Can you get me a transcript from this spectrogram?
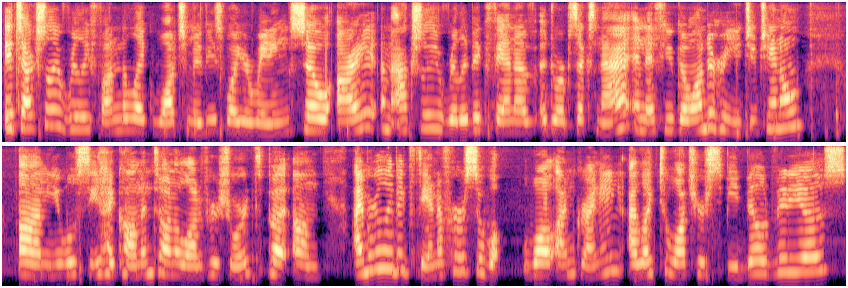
it's actually really fun to like watch movies while you're waiting. So I am actually a really big fan of Adorbsexnat, and if you go onto her YouTube channel, um, you will see I comment on a lot of her shorts. But um, I'm a really big fan of her. So wh while I'm grinding, I like to watch her speed build videos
